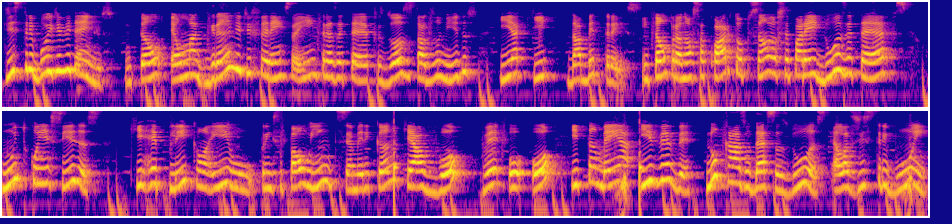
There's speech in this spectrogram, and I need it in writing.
distribui dividendos. Então é uma grande diferença aí entre as ETFs dos Estados Unidos e aqui da B3. Então, para nossa quarta opção, eu separei duas ETFs muito conhecidas que replicam aí o principal índice americano, que é a VO, VOO e também a IVV. No caso dessas duas, elas distribuem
